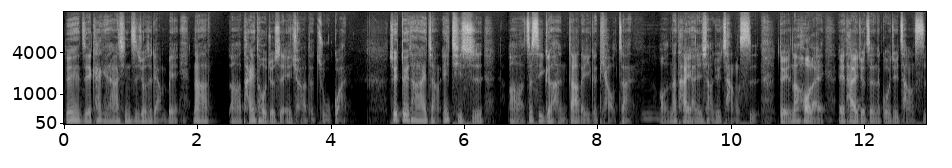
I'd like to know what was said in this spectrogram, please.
对，直接开给他的薪资就是两倍。那啊，title 就是 HR 的主管，所以对他来讲，哎、欸，其实啊，这是一个很大的一个挑战。哦，那他也很想去尝试，对，那后来，诶、欸，他也就真的过去尝试，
